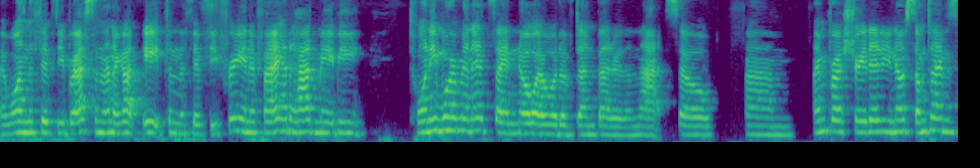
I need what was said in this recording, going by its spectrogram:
I won the 50 breast, and then I got eighth in the 50 free. And if I had had maybe 20 more minutes, I know I would have done better than that. So um, I'm frustrated, you know, sometimes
